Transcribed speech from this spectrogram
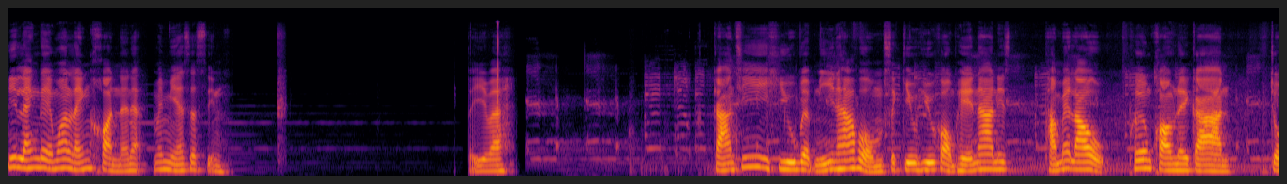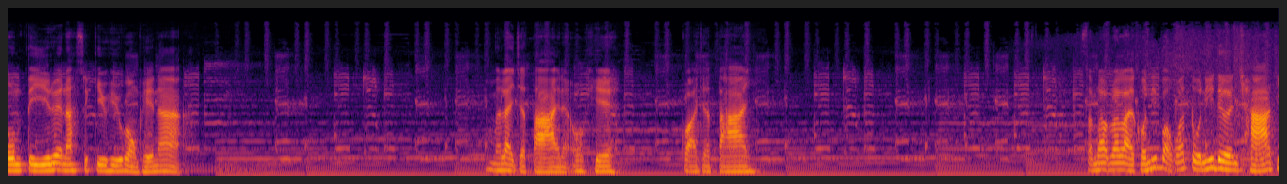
นี่แรงเดมอนแรงคอนนะเนี่ยไม่มีแอสซัสซินตีไปการที่ฮิวแบบนี้นะครับผม สกิลฮิวของเพน่านี่ทำให้เราเพิ่มความในการ จมตีด้วยนะสกิลฮิวของเพน่าเมื่อไรจะตายเนี่ยโอเค กว่าจะตายสำหรับหลายๆคนที่บอกว่าตัวนี้เดินช้าจ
